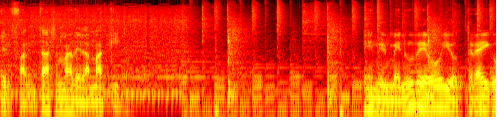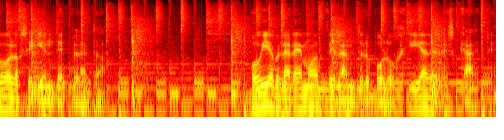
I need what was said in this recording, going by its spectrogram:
el fantasma de la máquina. En el menú de hoy os traigo los siguientes platos. Hoy hablaremos de la antropología de Descartes.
